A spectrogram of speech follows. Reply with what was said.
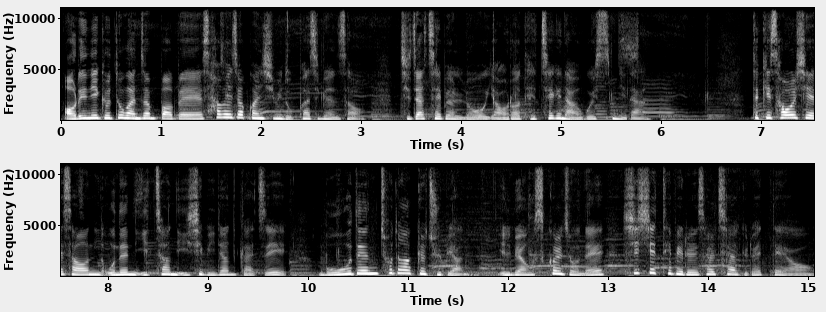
어린이 교통안전법에 사회적 관심이 높아지면서 지자체별로 여러 대책이 나오고 있습니다. 특히 서울시에선 오는 2022년까지 모든 초등학교 주변 일명 스쿨존에 CCTV를 설치하기로 했대요.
